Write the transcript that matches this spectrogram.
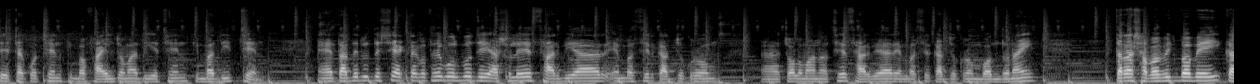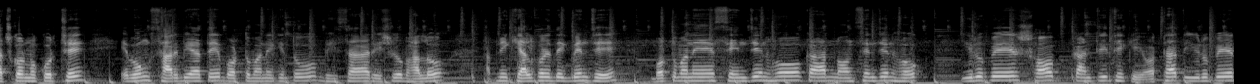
চেষ্টা করছেন কিংবা ফাইল জমা দিয়েছেন কিংবা দিচ্ছেন তাদের উদ্দেশ্যে একটা কথাই বলব যে, আসলে সার্বিয়ার এম্বাসির কার্যক্রম চলমান আছে। সার্বিয়ার এম্বাসির কার্যক্রম বন্ধ নাই। তারা স্বাভাবিকভাবেই কাজকর্ম করছে এবং সার্বিয়াতে বর্তমানে কিন্তু ভিসা রেশিও ভালো। আপনি খেয়াল করে দেখবেন যে বর্তমানে সেনজেন হোক আর নন সেনজেন হোক, ইউরোপের সব কান্ট্রি থেকে, অর্থাৎ ইউরোপের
